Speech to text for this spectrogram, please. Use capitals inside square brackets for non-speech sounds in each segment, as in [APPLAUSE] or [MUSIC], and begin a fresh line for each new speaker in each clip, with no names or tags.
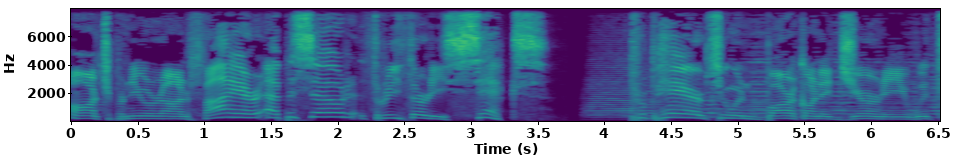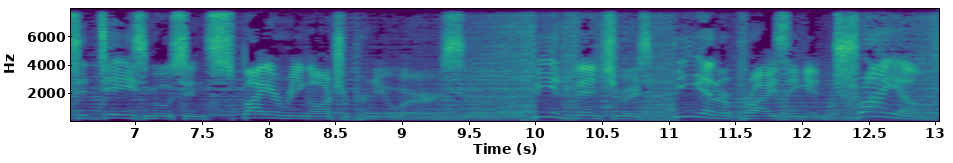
Entrepreneur on Fire, episode 336. Prepare to embark on a journey with today's most inspiring entrepreneurs. Be adventurous, be enterprising, and triumph.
